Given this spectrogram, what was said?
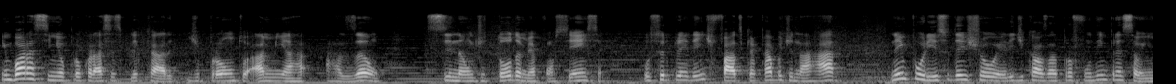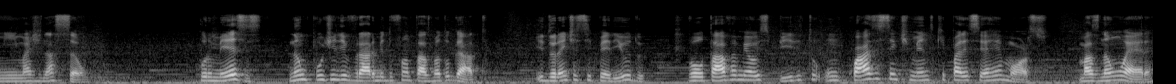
Embora assim eu procurasse explicar de pronto a minha razão, se não de toda a minha consciência, o surpreendente fato que acabo de narrar, nem por isso deixou ele de causar profunda impressão em minha imaginação. Por meses, não pude livrar-me do fantasma do gato, e durante esse período voltava-me ao espírito um quase sentimento que parecia remorso, mas não o era.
